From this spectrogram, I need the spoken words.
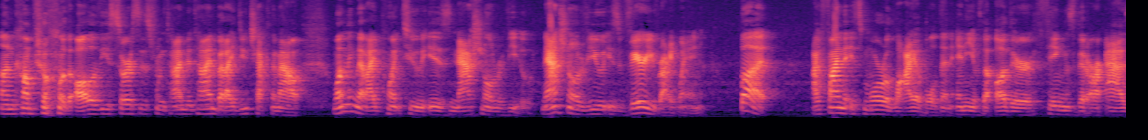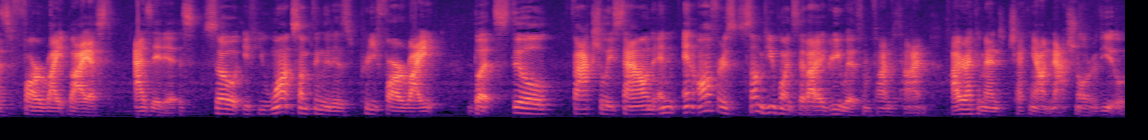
uncomfortable with all of these sources from time to time, but I do check them out. one thing that I'd point to is National Review. National Review is very right wing, but I find that it's more reliable than any of the other things that are as far right biased as it is. So if you want something that is pretty far right, but still factually sound and, and offers some viewpoints that I agree with from time to time, I recommend checking out National Review.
